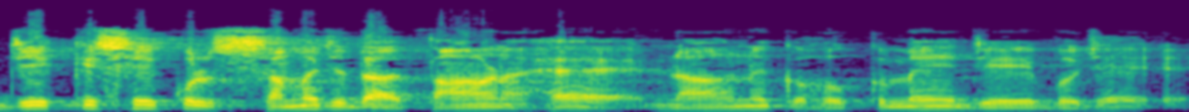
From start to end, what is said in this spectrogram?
ਜੇ ਕਿਸੇ ਕੋਲ ਸਮਝ ਦਾ ਤਾਣ ਹੈ, ਨਾਨਕ ਹੁਕਮੇ ਜੇ 부ਝੇ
